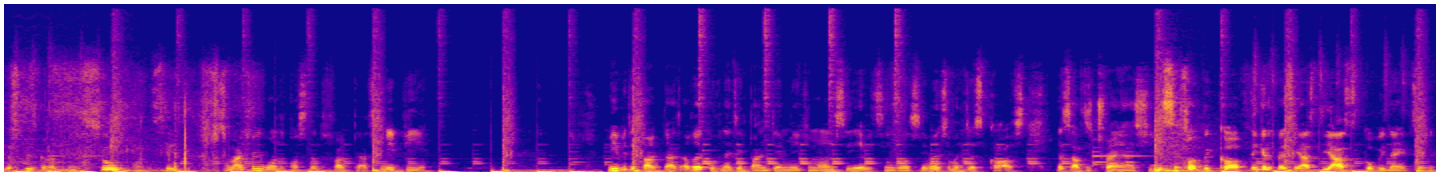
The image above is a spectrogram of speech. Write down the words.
Your school is gonna be so unsafe. So I actually want to consider the fact that maybe maybe the fact that after the COVID 19 pandemic, you might say everything is unsafe. When somebody just coughs, you just have to try and shield yourself from the cough. Think of the person has still has COVID 19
